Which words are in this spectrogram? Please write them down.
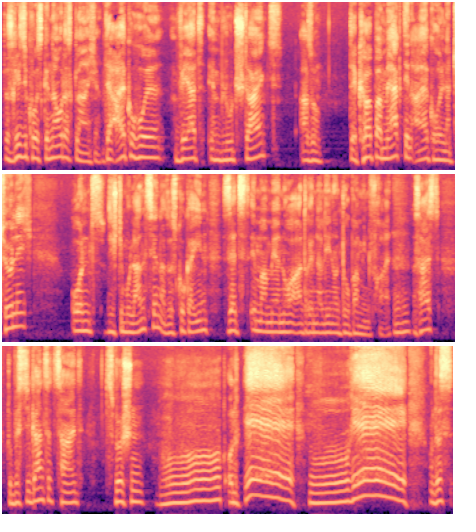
Das Risiko ist genau das gleiche. Der Alkoholwert im Blut steigt, also der Körper merkt den Alkohol natürlich und die Stimulantien, also das Kokain, setzt immer mehr Noradrenalin und Dopamin frei. Das heißt, du bist die ganze Zeit zwischen und yeah, yeah. Und das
